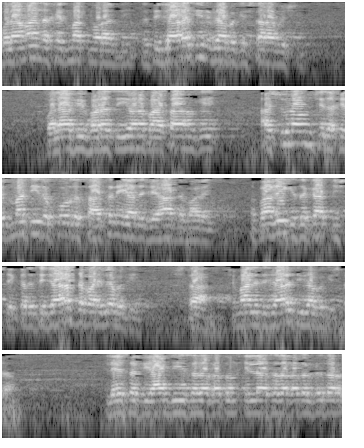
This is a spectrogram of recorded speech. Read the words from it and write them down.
غلامان د خدمت مراد دي د تجارت نه بیا پکې اشتراک وشي ولا فی فرسیون پاسانو کې اسونم چې د خدمتي د کور د ساتنې یا د جهاد لپاره پاغي کې زکات نشته کله تجارت د باندې بیا وکي شتا شمال تجارت بیا وکي شتا ليس في عادي صدقه الا صدقه الفطر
